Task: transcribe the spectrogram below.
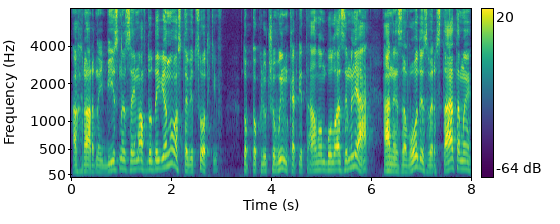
аграрний бізнес займав до 90%, тобто ключовим капіталом була земля, а не заводи з верстатами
